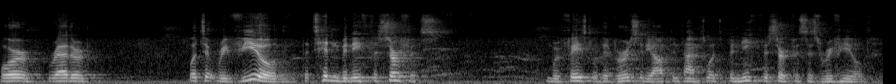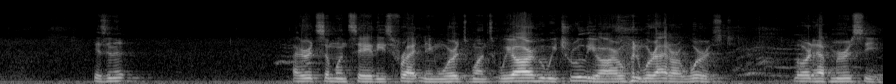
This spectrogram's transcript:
Or rather, what's it revealed that's hidden beneath the surface? When we're faced with adversity, oftentimes what's beneath the surface is revealed isn't it? I heard someone say these frightening words once We are who we truly are when we're at our worst. Lord, have mercy.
